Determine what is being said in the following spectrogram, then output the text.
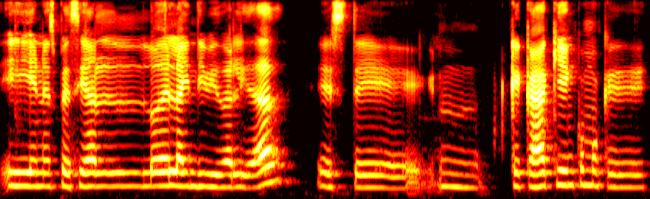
y en especial lo de la individualidad, este, mm, que cada quien como que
